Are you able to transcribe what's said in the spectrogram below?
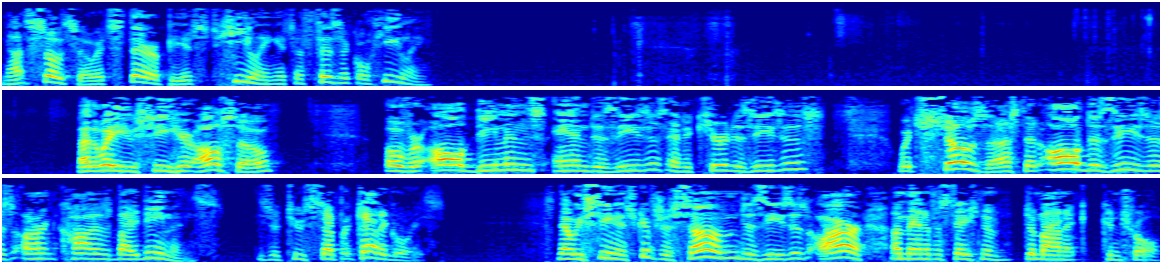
Not sozo, it's therapy, it's healing, it's a physical healing. By the way, you see here also over all demons and diseases and to cure diseases, which shows us that all diseases aren't caused by demons. These are two separate categories. Now we've seen in scripture some diseases are a manifestation of demonic control.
